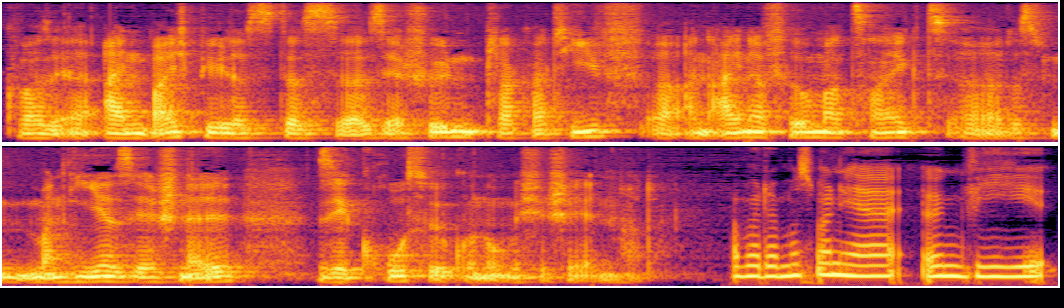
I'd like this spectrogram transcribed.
quasi ein Beispiel, das das äh, sehr schön plakativ äh, an einer Firma zeigt, äh, dass man hier sehr schnell sehr große ökonomische Schäden hat. Aber da muss man ja irgendwie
